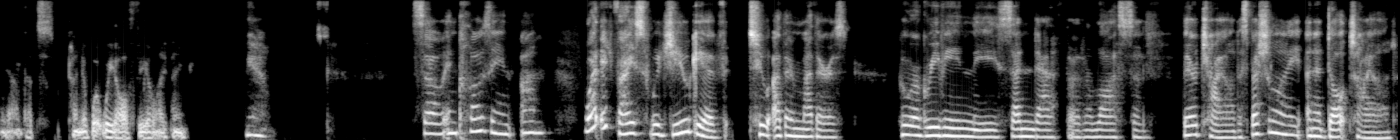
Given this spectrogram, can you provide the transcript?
Yeah, that's kind of what we all feel, I think. Yeah. So, in closing, um, what advice would you give to other mothers who are grieving the sudden death or the loss of their child, especially an adult child?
